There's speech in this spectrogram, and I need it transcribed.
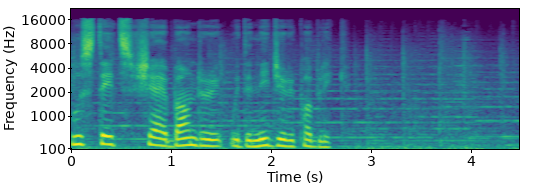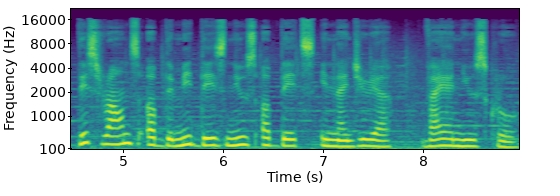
whose states share a boundary with the Niger Republic. This rounds up the midday's news updates in Nigeria via News Scroll.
